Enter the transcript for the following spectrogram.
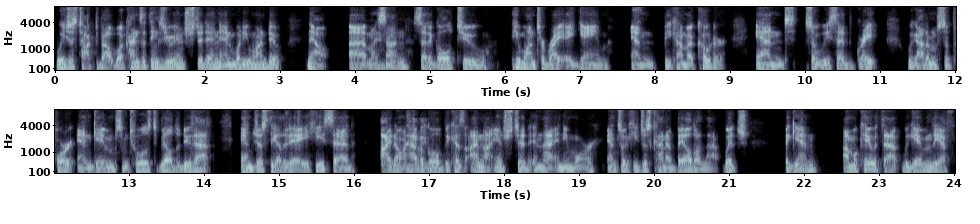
We just talked about what kinds of things you're interested in and what do you want to do. Now, uh, my son set a goal to, he wanted to write a game and become a coder. And so we said, great. We got him support and gave him some tools to be able to do that. And just the other day, he said, I don't have a goal because I'm not interested in that anymore. And so he just kind of bailed on that, which again, I'm okay with that. We gave him the F,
